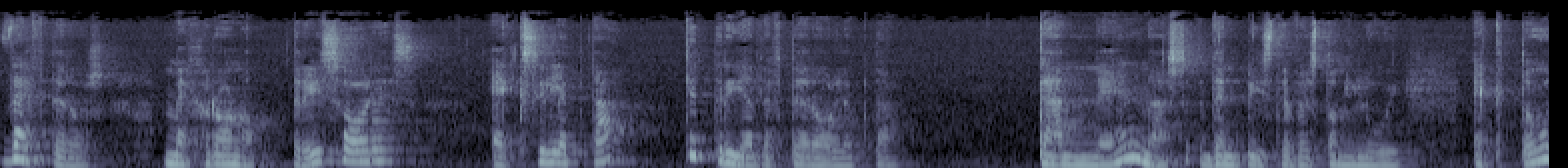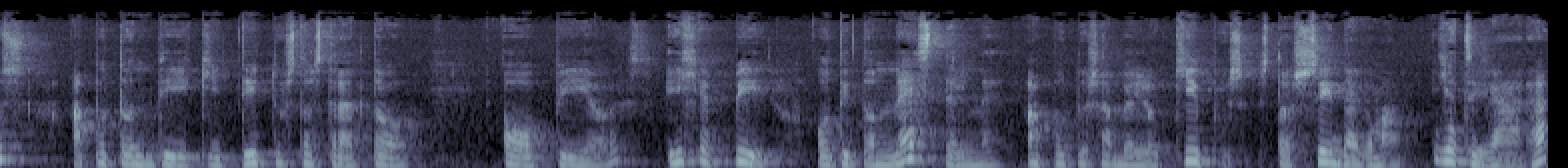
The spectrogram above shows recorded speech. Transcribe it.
δεύτερος με χρόνο 3 ώρες 6 λεπτά και 3 δευτερόλεπτα. Κανένας δεν πίστευε στον Λούι εκτός από τον διοικητή του στο στρατό, ο οποίος είχε πει ότι τον έστελνε από τους αμπελοκήπους στο Σύνταγμα για τσιγάρα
